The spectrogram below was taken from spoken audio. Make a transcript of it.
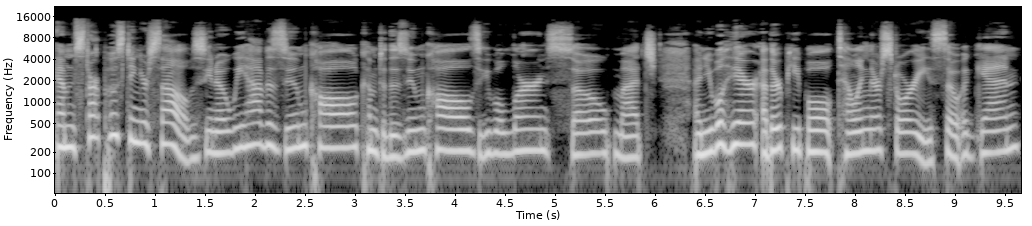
and start posting yourselves. You know, we have a Zoom call. Come to the Zoom calls. You will learn so much and you will hear other people telling their stories. So, again,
